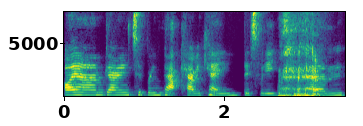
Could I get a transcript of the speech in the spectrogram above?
I am going to bring back Harry Kane this week. Um,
